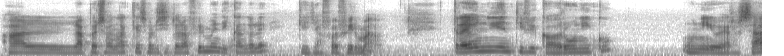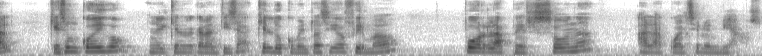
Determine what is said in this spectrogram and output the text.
a la persona que solicitó la firma indicándole que ya fue firmado. Trae un identificador único, universal, que es un código en el que nos garantiza que el documento ha sido firmado por la persona a la cual se lo enviamos.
